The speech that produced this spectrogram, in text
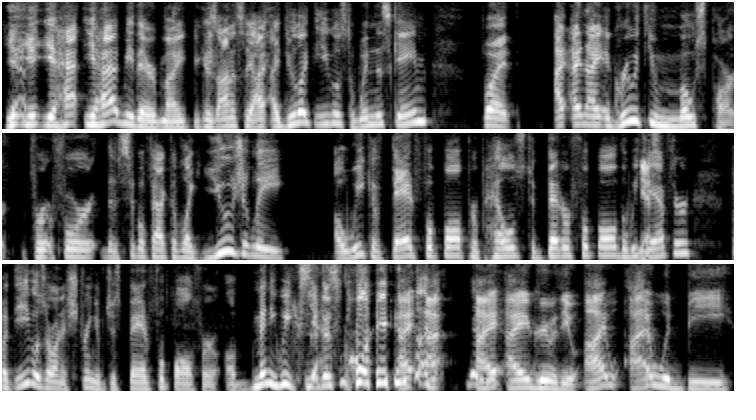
Yeah. You, you, you, had you had me there, Mike, because honestly, I, I do like the Eagles to win this game, but I and I agree with you most part for for the simple fact of like usually a week of bad football propels to better football the week yes. after. But the Eagles are on a string of just bad football for uh, many weeks yes. at this point. I, I, I, I agree with you. I I would be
